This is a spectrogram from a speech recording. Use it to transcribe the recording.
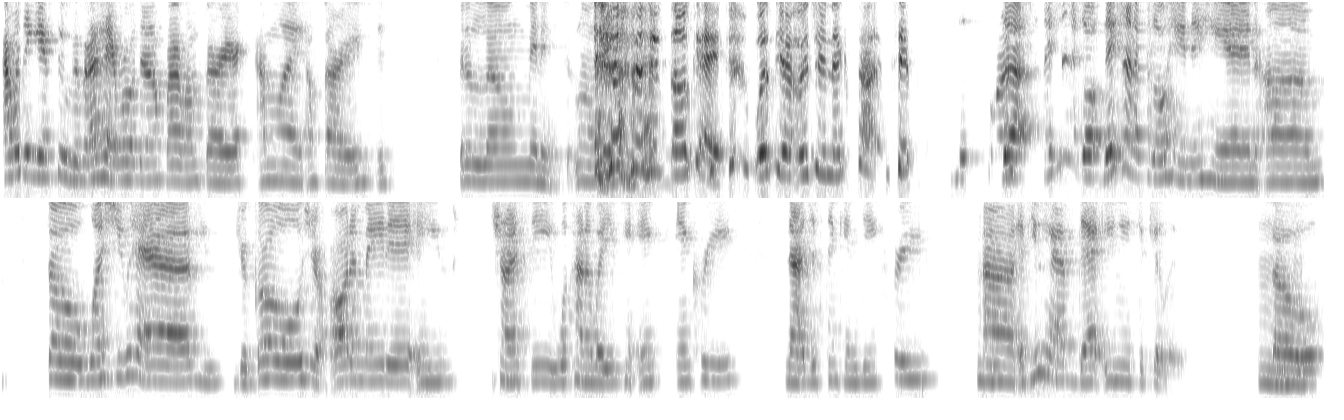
I was thinking too, because I had wrote down five. I'm sorry. I, am like, I'm sorry. It's been a long minute. Long it's okay. What's your, what's your next top, tip? The, they kind of go, they kind of go hand in hand. Um, so once you have you, your goals, you're automated and you try to see what kind of way you can in, increase, not just thinking decrease Mm-hmm. Uh, if you have debt, you need to kill it. Mm-hmm. So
